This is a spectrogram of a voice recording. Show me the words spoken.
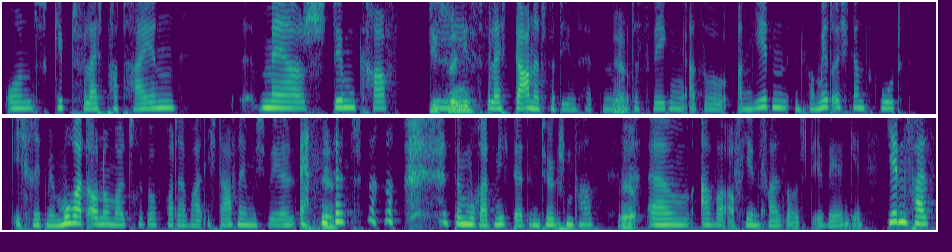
und gibt vielleicht Parteien äh, mehr Stimmkraft, die es vielleicht gar nicht verdient hätten. Ja. Und deswegen, also an jeden, informiert euch ganz gut. Ich rede mit Murat auch nochmal drüber vor der Wahl. Ich darf nämlich wählen, er ja. nicht. der Murat nicht, der hat den türkischen Pass. Ja. Ähm, aber auf jeden Fall solltet ihr wählen gehen. Jedenfalls,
